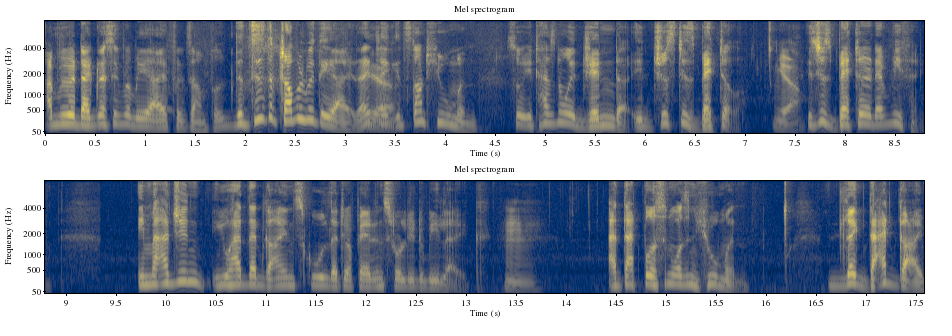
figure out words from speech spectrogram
I mean, we were digressing from AI, for example. This is the trouble with AI, right? Like, it's not human. So it has no agenda. It just is better. yeah. It's just better at everything. Imagine you had that guy in school that your parents told you to be like, Hmm. and that person wasn't human. Like that guy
